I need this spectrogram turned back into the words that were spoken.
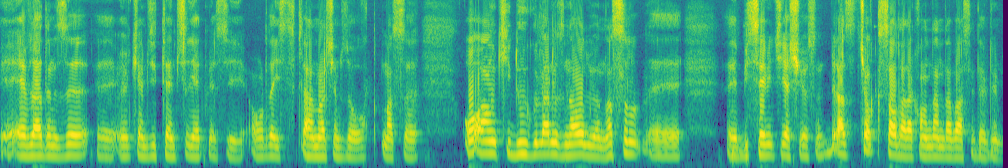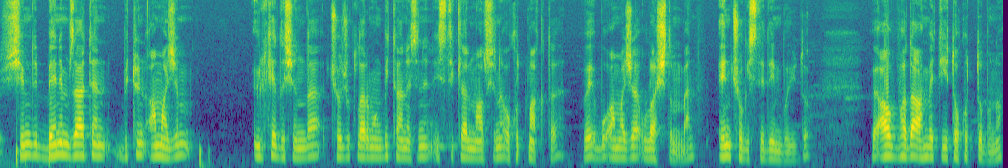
e, evladınızı e, ülkemizi temsil etmesi, orada İstiklal Marşımızı okutması, o anki duygularınız ne oluyor? Nasıl e, e, bir sevinç yaşıyorsunuz? Biraz çok kısa olarak ondan da bahsedebilir misiniz? Şimdi benim zaten bütün amacım ülke dışında çocuklarımın bir tanesinin İstiklal Marşı'nı okutmaktı. Ve bu amaca ulaştım ben. En çok istediğim buydu. Ve Avrupa'da Ahmet Yiğit okuttu bunu.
